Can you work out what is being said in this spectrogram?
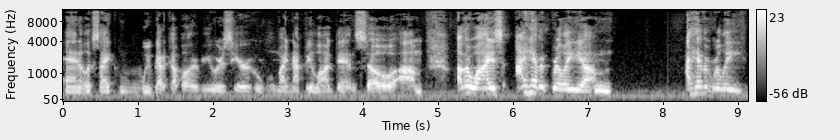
And it looks like we've got a couple other viewers here who, who might not be logged in. So, um, otherwise, I haven't really, um, I haven't really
